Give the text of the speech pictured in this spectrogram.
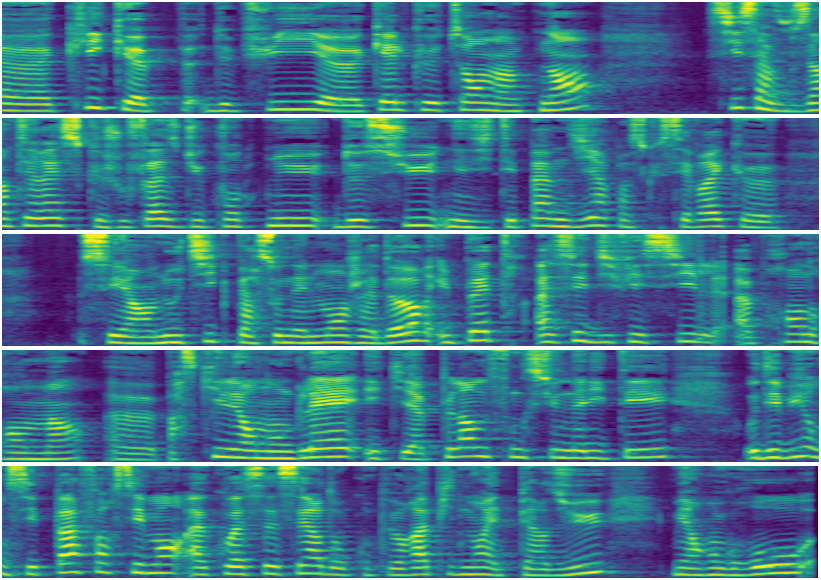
euh, ClickUp depuis euh, quelques temps maintenant. Si ça vous intéresse que je vous fasse du contenu dessus, n'hésitez pas à me dire parce que c'est vrai que c'est un outil que personnellement j'adore. Il peut être assez difficile à prendre en main parce qu'il est en anglais et qu'il y a plein de fonctionnalités. Au début, on ne sait pas forcément à quoi ça sert, donc on peut rapidement être perdu. Mais en gros,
